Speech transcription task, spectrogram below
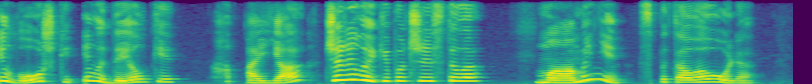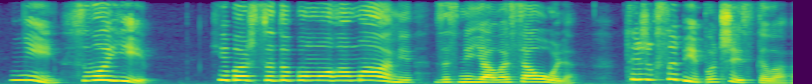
і ложки, і виделки. А я черевики почистила. Мамині? спитала Оля. Ні, свої. Хіба ж це допомога мамі? засміялася Оля. Ти ж їх собі почистила.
